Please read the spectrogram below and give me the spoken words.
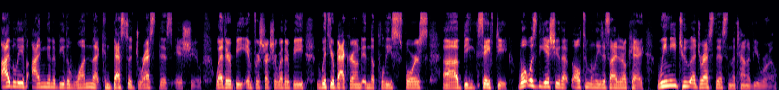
i believe i'm going to be the one that can best address this issue whether it be infrastructure whether it be with your background in the police force uh being safety. What was the issue that ultimately decided okay we need to address this in the town of view royal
